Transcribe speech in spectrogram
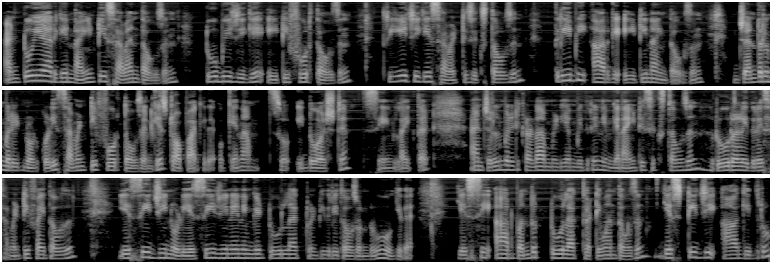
ಆ್ಯಂಡ್ ಟೂ ಎ ಆರ್ಗೆ ninety seven thousand two B ಜಿಗೆ eighty four thousand three A ಜಿಗೆ seventy six thousand, three B ಆರ್ಗೆ eighty nine thousand, general merit ನೋಡ್ಕೊಳ್ಳಿ ಸೆವೆಂಟಿ ಫೋರ್ ತೌಸಂಡ್ಗೆ ಸ್ಟಾಪ್ ಆಗಿದೆ, ಓಕೆನಾ? ಸೊ ಇದು ಅಷ್ಟೇ same like that and general merit Kannada medium ಇದ್ದರೆ ನಿಮಗೆ ನೈಂಟಿ ಸಿಕ್ಸ್ ತೌಸಂಡ್ ರೂರಲ್ ಇದ್ದರೆ seventy five thousand S C G ನೋಡಿ ಎಸ್ ಸಿ ಜಿನೇ ನಿಮಗೆ ಟೂ ಲ್ಯಾಕ್ ಟ್ವೆಂಟಿ ತ್ರೀ ತೌಸಂಡ್ಗೂ ಹೋಗಿದೆ. ಎಸ್ ಸಿ ಆರ್ ಬಂದು two lakh thirty one thousand S T G ಆಗಿದ್ದರೂ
